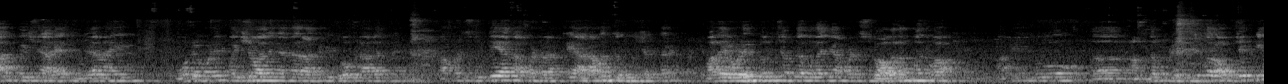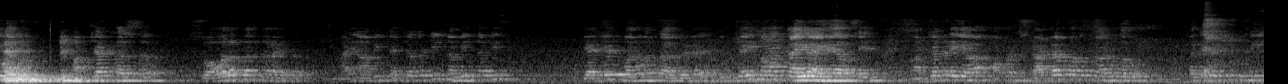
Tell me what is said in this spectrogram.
आज पैसे आहेत उद्या नाही. मोठे मोठे पैसेवाले त्यांना रात्री झोप लागत नाही. आपण सुखी आहात आपण रात्री आरामात जगू शकता. मला एवढे दोन शब्द बोलायचे आपण स्वावलंबन व्हा. आम्ही जो आमचं प्रिन्सिपल ऑब्जेक्टिव्ह आहे आमच्या ट्रस्टचं स्वावलंबन करायचं. आणि आम्ही त्याच्यासाठी नवीन नवीन गॅजेट बनवत चाललेलं आहे तुमच्याही मनात काही आयडिया असेल आमच्याकडे या. आपण स्टार्टअप करून चालू करू. कधी तुम्ही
